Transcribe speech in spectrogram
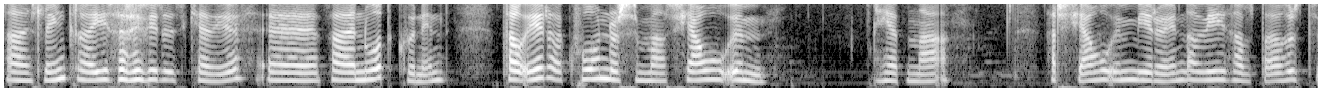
aðeins lengra í þessari virðiskeðju, uh, það er notkunin, þá eru það konur sem að sjá um, hérna, þar sjá um í raun að viðhalda, þú veist,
